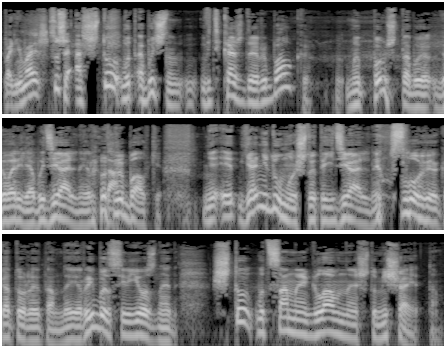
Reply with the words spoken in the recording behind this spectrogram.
Понимаешь? Слушай, а что, вот обычно, ведь каждая рыбалка, мы, помнишь, с тобой говорили об идеальной да. рыбалке? Э, я не думаю, что это идеальные условия, которые там, да и рыба серьезная. Что вот самое главное, что мешает там?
